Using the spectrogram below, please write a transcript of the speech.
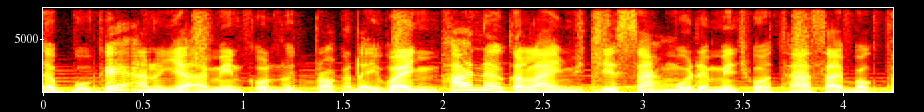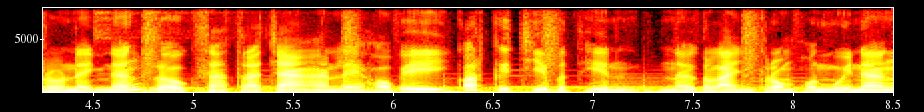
ទៅពួកគេអនុញ្ញាតឲ្យមានកូនដូចប្រក្រតីវិញហើយនៅកន្លែងវិទ្យាសាស្ត្រមួយដែលមានឈ្មោះថា Cybertronic ហ្នឹងលោកសាស្ត្រាចារ្យអានលេហូប៊ីគាត់គឺជាប្រធាននៅកន្លែងក្រុមហ៊ុនមួយហ្នឹង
